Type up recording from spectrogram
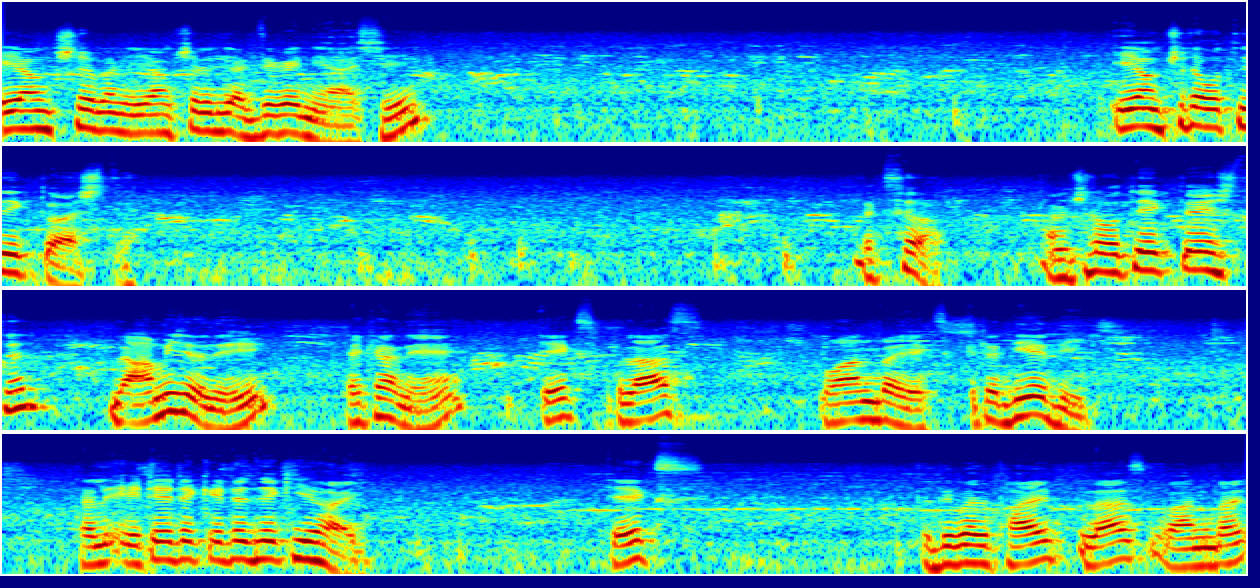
এই অংশ এবং এই অংশ যদি এক জায়গায় নিয়ে আসি এই অংশটা অতিরিক্ত আসছে। দেখছ? অংশটা অতিরিক্ত এসছে। তাহলে আমি যদি এখানে x plus one by x এটা দিয়ে দিই, তাহলে এটা এটা কেটে যে কী হয়? X to the power five plus one by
